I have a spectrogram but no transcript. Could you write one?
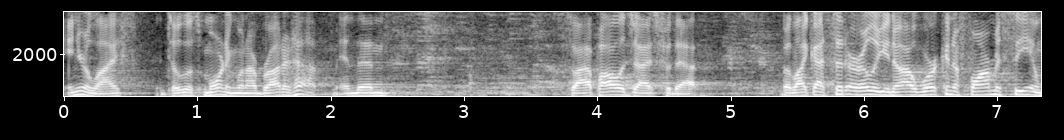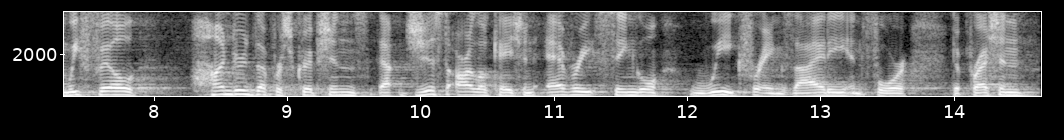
in your life until this morning when I brought it up. And then, so I apologize for that. But like I said earlier, you know, I work in a pharmacy and we fill hundreds of prescriptions at just our location every single week for anxiety and for depression.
